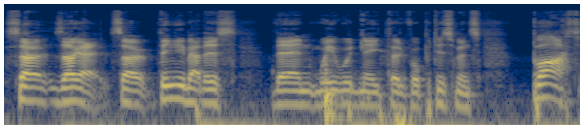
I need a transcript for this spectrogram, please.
So, so okay. So thinking about this, then we would need 34 participants. But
